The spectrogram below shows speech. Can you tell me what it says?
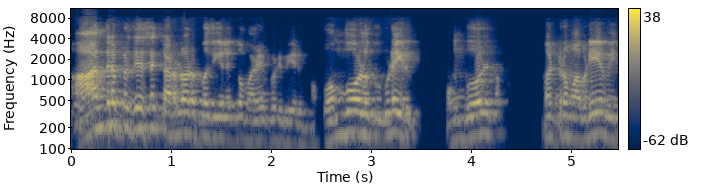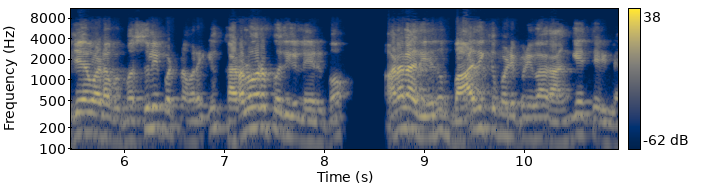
ஆந்திர பிரதேச கடலோர பகுதிகளுக்கு மழை பொழிவு இருக்கும். ஒங்கோலுக்கு கூட இருக்கும். ஒங்கோல் மற்றும் அப்படியே விஜயவாடா மசூலிப்பட்டினம் வரைக்கும் கடலோர பகுதிகளில் இருக்கும். ஆனால் அது எதுவும் பாதிக்கும் அடிப்படையாக அங்கே தெரியல.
